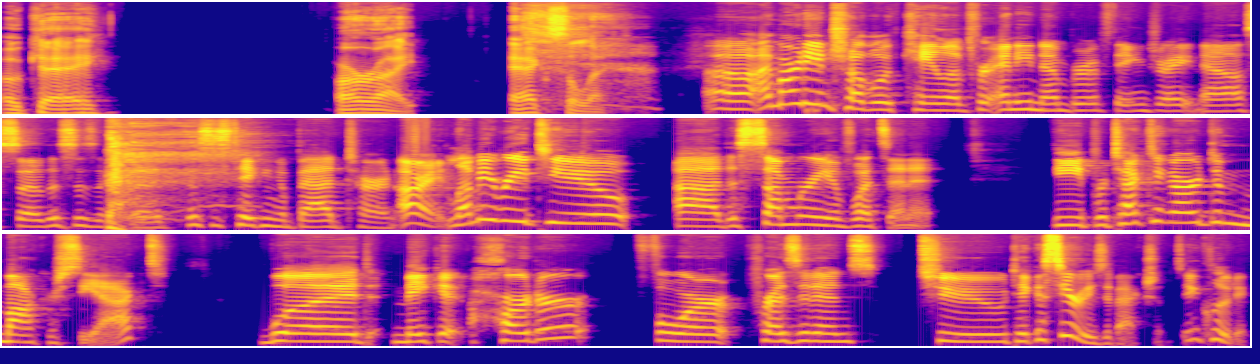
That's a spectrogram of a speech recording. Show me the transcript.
Okay. All right. Excellent. Uh, I'm already in trouble with Caleb for any number of things right now, so this isn't good. this is taking a bad turn. All right, let me read to you uh, the summary of what's in it. The Protecting Our Democracy Act would make it harder for presidents to take a series of actions, including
